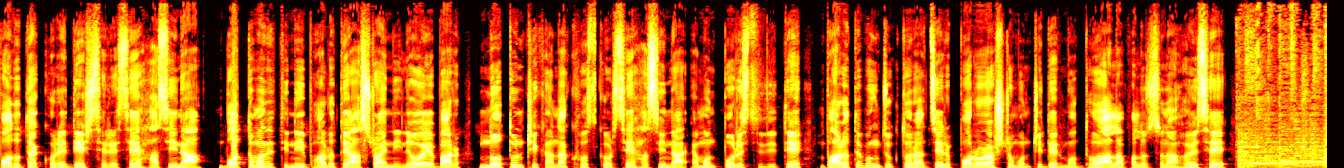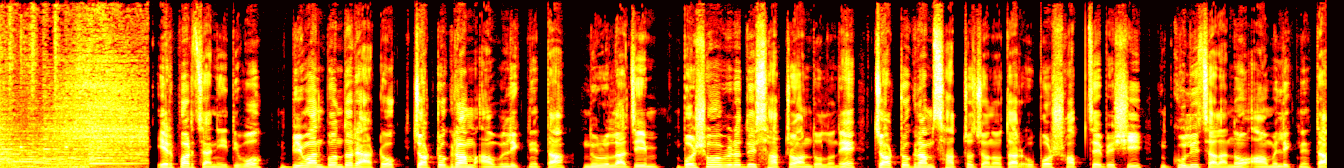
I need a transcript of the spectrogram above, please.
পদত্যাগ করে দেশ ছেড়েছে হাসিনা। বর্তমানে তিনি ভারতে আশ্রয় নিলেও এবার নতুন ঠিকানা খোঁজ করছে হাসিনা। এমন পরিস্থিতিতে ভারত এবং যুক্তরাজ্যের পররাষ্ট্রমন্ত্রীদের মধ্যেও আলাপ আলোচনা হয়েছে। এরপর জানিয়ে দিব, বিমানবন্দরে আটক চট্টগ্রাম আওয়ামী লীগ নেতা নুরুল আজিম। বৈষম্যবিরোধী ছাত্র আন্দোলনে চট্টগ্রাম ছাত্র জনতার উপর সবচেয়ে বেশি গুলি চালানো আওয়ামী লীগ নেতা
